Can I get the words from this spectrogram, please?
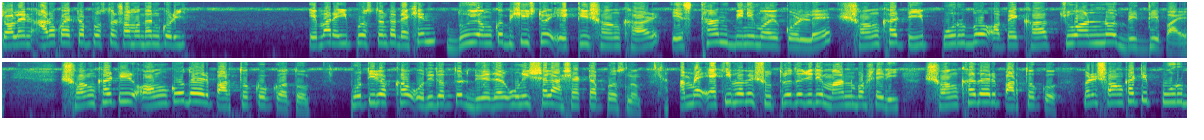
চলেন আরও কয়েকটা প্রশ্ন সমাধান করি। এবার এই প্রশ্নটা দেখেন, দুই অঙ্ক বিশিষ্ট একটি সংখ্যার স্থান বিনিময় করলে সংখ্যাটি পূর্ব অপেক্ষা চুয়ান্ন বৃদ্ধি পায়। সংখ্যাটির অঙ্কদয়ের পার্থক্য কত? প্রতিরক্ষা অধিদপ্তর দুই হাজার উনিশ সালে আসা একটা প্রশ্ন। আমরা একইভাবে সূত্রতে যদি মান বসাই দিই, সংখ্যা সংখ্যাদ্বয়ের পার্থক্য মানে সংখ্যাটি পূর্ব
